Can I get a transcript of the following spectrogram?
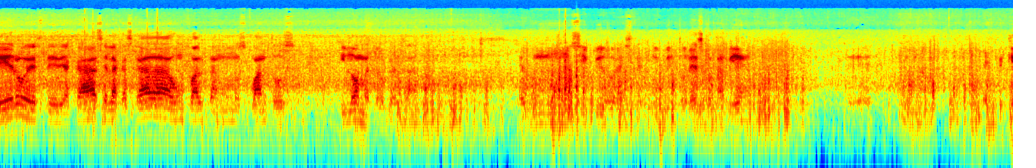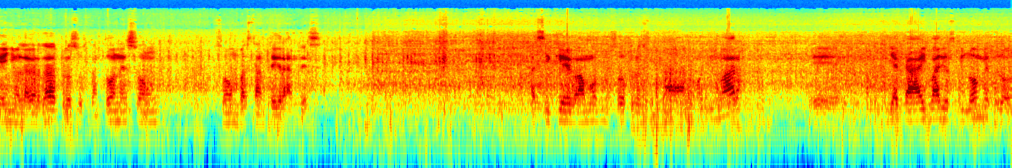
Pero este, de acá hacia la cascada aún faltan unos cuantos kilómetros, ¿verdad? Es un municipio este, muy pintoresco también. Eh, es pequeño, la verdad, pero sus cantones son, son bastante grandes. Así que vamos nosotros a continuar. Eh, y acá hay varios kilómetros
